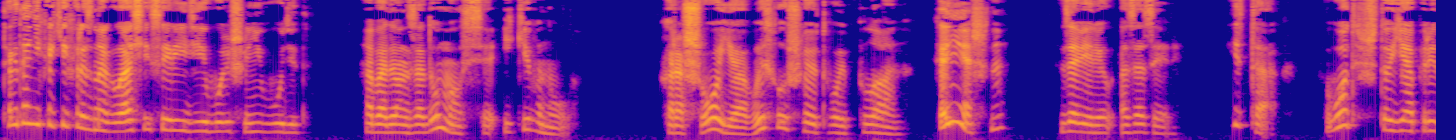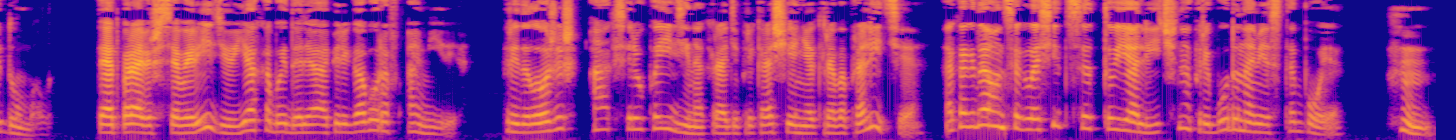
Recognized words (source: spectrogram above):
Тогда никаких разногласий с Иридией больше не будет». Абадон задумался и кивнул. «Хорошо, я выслушаю твой план». «Конечно», — заверил Азазель. «Итак, вот что я придумал. Ты отправишься в Иридию якобы для переговоров о мире. Предложишь Акселю поединок ради прекращения кровопролития, а когда он согласится, то я лично прибуду на место боя. Хм,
